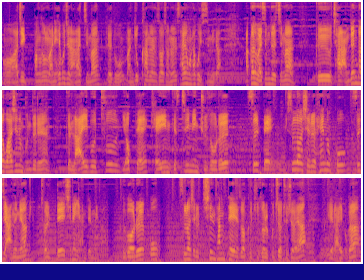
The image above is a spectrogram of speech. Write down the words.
어, 아직 방송을 많이 해보진 않았지만 그래도 만족하면서 저는 사용을 하고 있습니다. 아까도 말씀드렸지만 그 잘 안 된다고 하시는 분들은 그 라이브 2 옆에 개인 그 스트리밍 주소를 쓸 때 slash를 해놓고 쓰지 않으면 절대 실행이 안 됩니다. 그거를 꼭 slash를 친 상태에서 그 주소를 붙여 주셔야 그게 라이브가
